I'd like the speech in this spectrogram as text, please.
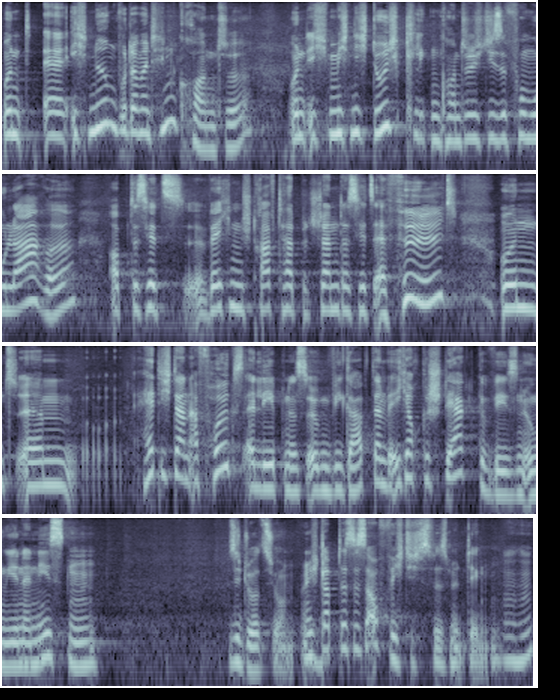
und äh, ich nirgendwo damit hin konnte und ich mich nicht durchklicken konnte durch diese Formulare, ob das jetzt, äh, welchen Straftatbestand das jetzt erfüllt und ähm, hätte ich da ein Erfolgserlebnis irgendwie gehabt, dann wäre ich auch gestärkt gewesen irgendwie in der nächsten Situation. Und ich glaube, das ist auch wichtig, dass wir es mitdenken. Mhm.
